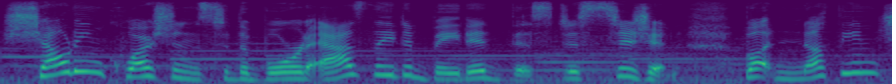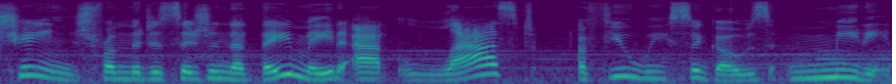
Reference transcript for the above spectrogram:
shouting questions to the board as they debated this decision. But nothing changed from the decision that they made at last a few weeks ago's meeting.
